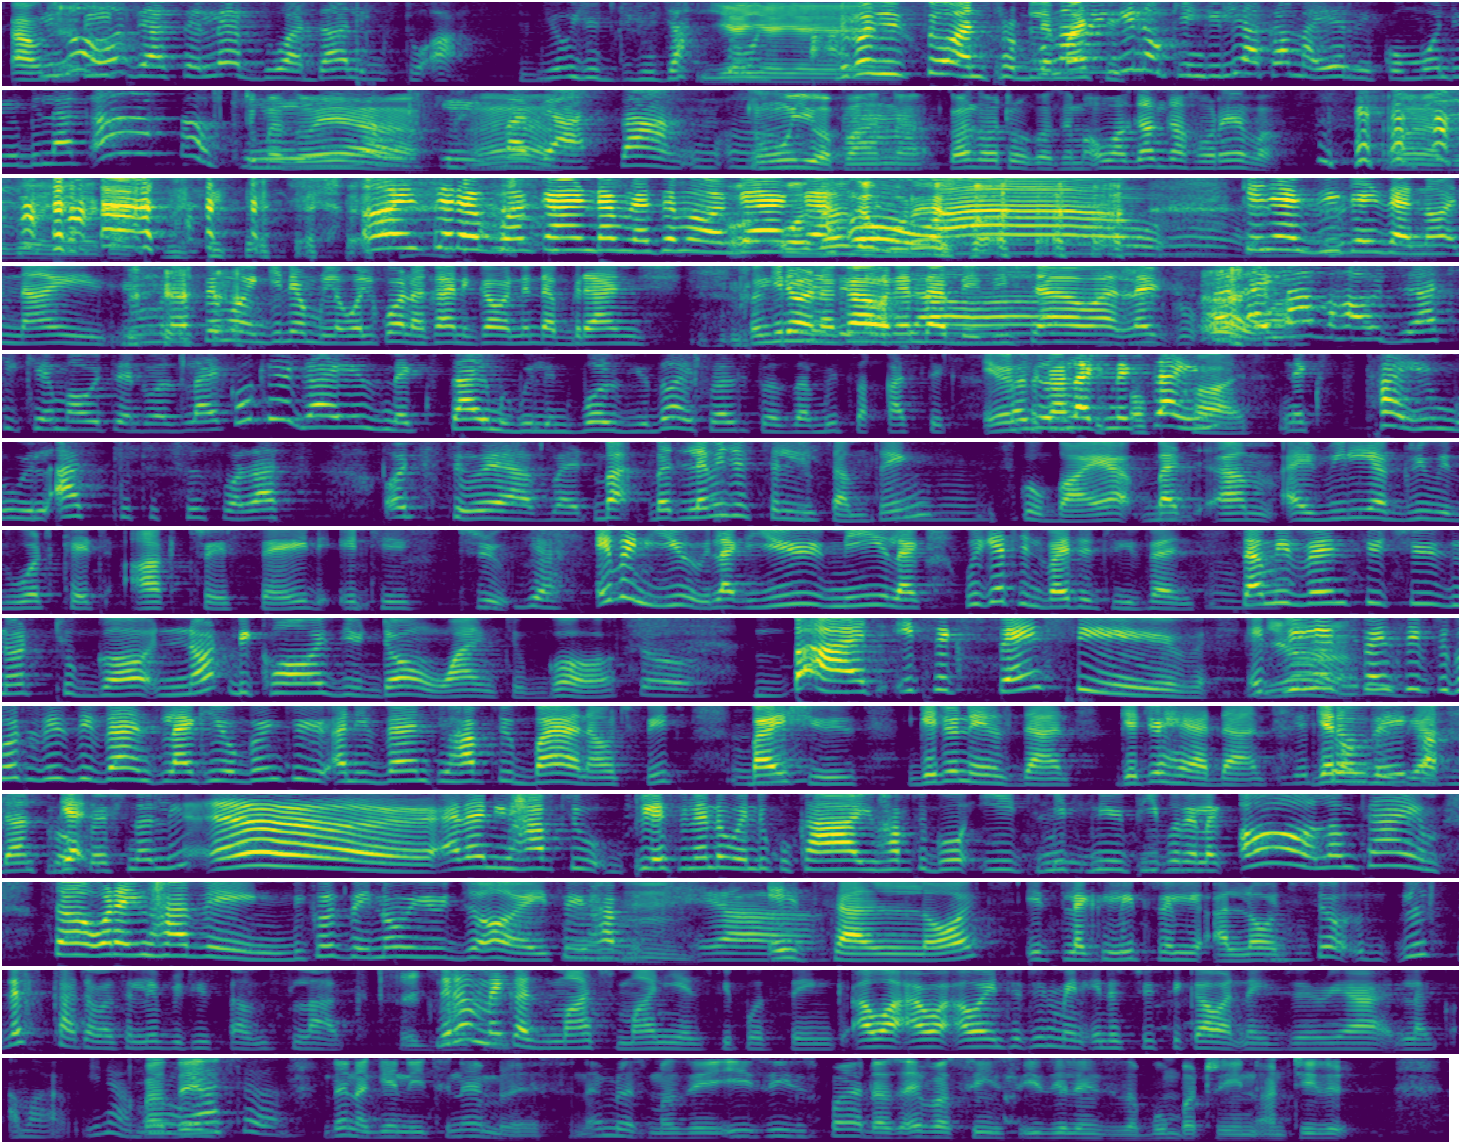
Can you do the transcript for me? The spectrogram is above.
outfit. know, there are celebs who are darlings to us. You, you, you just Yeah, don't yeah, yeah, yeah. because he's so Kuna unproblematic. wengine ukiingilia kama Eric Omondi, you'll be like, ah, okay, Tumezoea. okay. Ah. But there are some, mm, mm. huyu hapana kwanza watu wakasema waganga forever oh, instead of wakanda mnasema Waganga oh, forever. oh, wow. Kenyans, these days are not nice. Mnasema wengine walikuwa wanakaa nikaa wanaenda brunch, Wengine wanakaa wanaenda baby shower. Like, But I oh. love how Jackie came out and was like, okay, guys, next time we will involve you. Though I felt it was a bit sarcastic. It was but sarcastic, was like, next time, course. next time we will ask you to choose for us what to wear. But, But but let me just tell you something, Siku Baya. But um, I really agree with what Kate actress said. It is true. Yes. Even you, like you, me, like we get invited to events. Mm -hmm. Some events you choose not to go, not because you don't want to go. So- But it's expensive. It's really Yeah. It expensive to go to these events. Like you're going to an event, you have to buy an outfit, mm-hmm. buy shoes, get your nails done, get your hair done, Get your all this, makeup yeah. done Get- professionally. uh, and then you have to place unaenda uende kukaa you have to go eat meet new mm-hmm. people they're like oh long time so what are you having because they know you joy so you have to mm-hmm. Yeah. it's a lot it's like literally a lot so let's let's cut our celebrities some slack Exactly. they don't make as much money as people think our our, our entertainment industry sikawa nigeria like um, you know But Mm, then, yeah, sure. then again, it's nameless. Nameless Maze is inspired us ever since Easy lens is a bomba train until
